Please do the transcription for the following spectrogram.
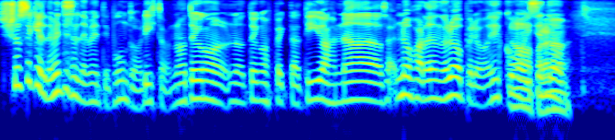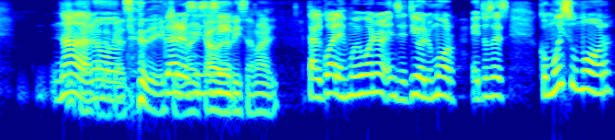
Yo sé que el demente es el demente, punto, listo. No tengo, no tengo expectativas, nada. O sea, no es bardeándolo, pero es como No, para diciendo. nada. Me encanta no. Lo que hace, de hecho, Claro, me sí, sí, cago de sí. risa mal. Tal cual, es muy bueno en sentido del humor. Entonces, como es humor,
